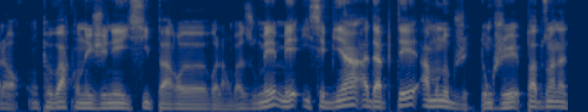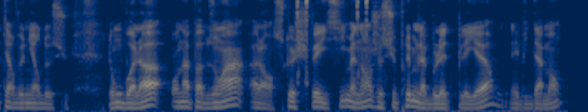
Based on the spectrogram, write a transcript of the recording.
alors, on peut voir qu'on est gêné ici par, euh, voilà, on va zoomer, mais il s'est bien adapté à mon objet. Donc, j'ai pas besoin d'intervenir dessus. Donc voilà, on n'a pas besoin. Alors, ce que je fais ici, maintenant, je supprime la bullet player, évidemment.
